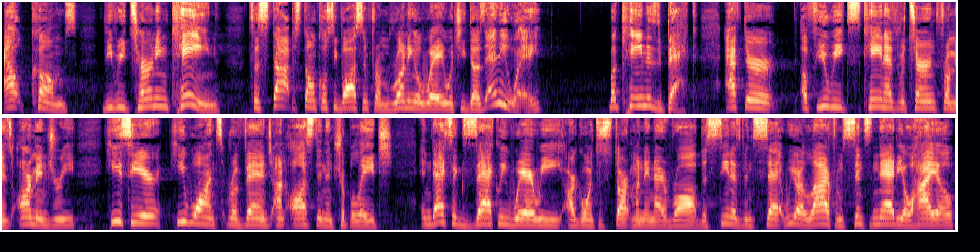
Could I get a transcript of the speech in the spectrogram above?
out comes the returning Kane to stop Stone Cold Steve Austin from running away, which he does anyway. But Kane is back. After a few weeks, Kane has returned from his arm injury. He's here. He wants revenge on Austin and Triple H. And that's exactly where we are going to start Monday Night Raw. The scene has been set. We are live from Cincinnati, Ohio.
